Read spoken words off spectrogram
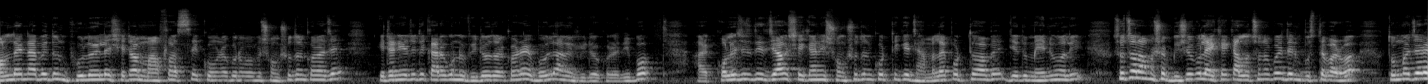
অনলাইন আবেদন ভুল হলে সেটা মাফ আসছে কোনো না কোনোভাবে সংশোধন করা যায়। এটা নিয়ে যদি কারও কোনো ভিডিও দরকার হয় বলে আমি ভিডিও করে দিব। আর কলেজে যদি যাও, সেখানে সংশোধন করতে গিয়ে ঝামেলায় পড়তে হবে, যেহেতু ম্যানুয়ালি সো চলো, আমরা সব বিষয়গুলো এক এক আলোচনা করে দেন বুঝতে পারবা। তোমরা যারা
